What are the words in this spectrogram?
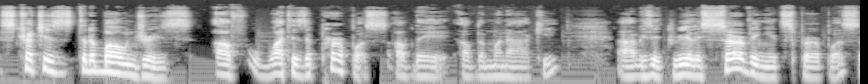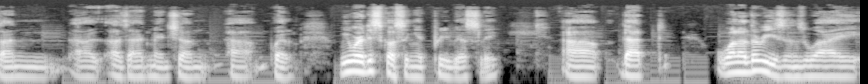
stretches to the boundaries of what is the purpose of the of the monarchy um, is it really serving its purpose? And uh, as I had mentioned, uh, well, we were discussing it previously, uh, that one of the reasons why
